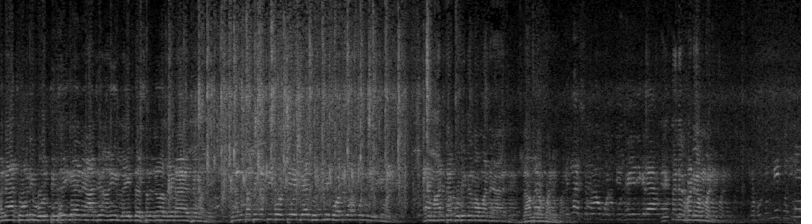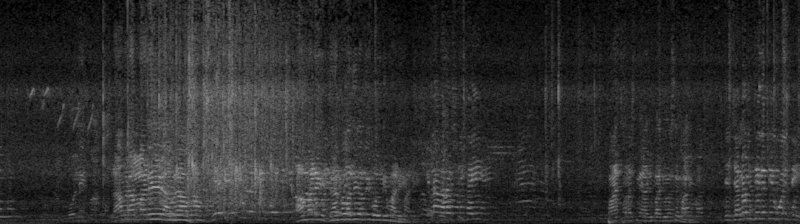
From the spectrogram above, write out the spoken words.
અને આ છોકરી બોલતી થઈ ગઈ અને આજે અહીં લઈ દર્શન કરવા લઈને આવ્યા છે મારી. જન્મથી નથી બોલતી એ બે દૂધની બોટલમાં બોલતી થઈ ગઈ મારી. અને માનતા પૂરી કરવા માટે આવ્યા છે. રામ રામ મારી. એક જ અઠવાડિયા મારી. રામ રામ મારી રામ રામ. હા મારી જન્મથી નથી બોલતી મારી. કેટલા વર્ષથી થઈ? પાંચ વર્ષની આજુબાજુ હશે મારી જે જન્મથી નથી બોલતી.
